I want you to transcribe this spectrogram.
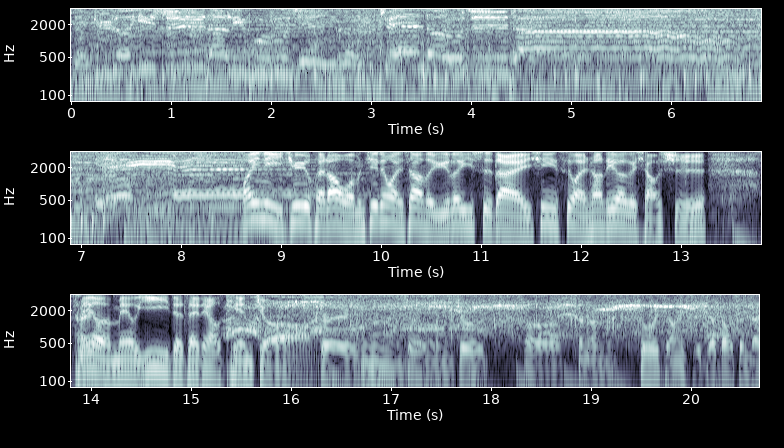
在娱乐一时的礼物间隔，全都知道。欢迎你继续回到我们今天晚上的娱乐一世代，星期四晚上第二个小时，没有没有意义的在聊天就。对，嗯，所以我们就呃，可能就会这样一直聊到圣诞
